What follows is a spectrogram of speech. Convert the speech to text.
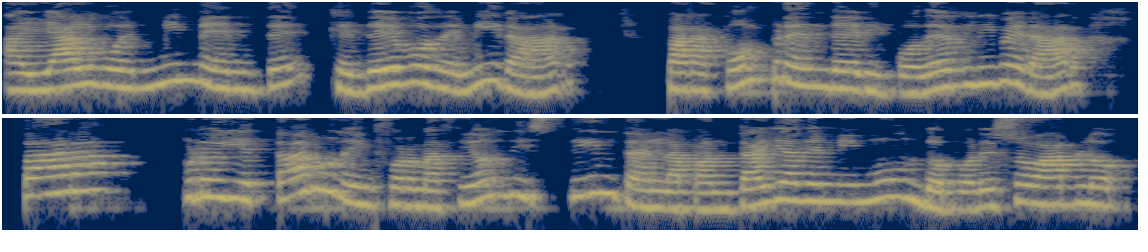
hay algo en mi mente que debo de mirar para comprender y poder liberar para proyectar una información distinta en la pantalla de mi mundo. Por eso hablo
